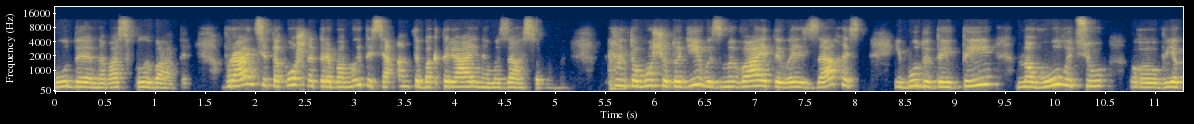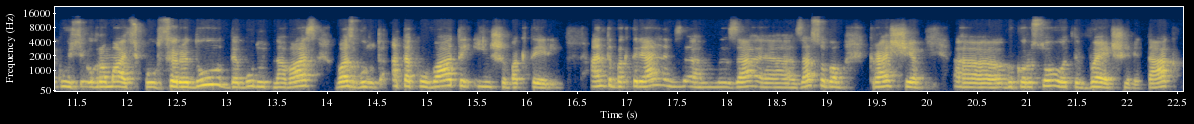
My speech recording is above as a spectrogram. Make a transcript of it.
буде на вас впливати. Вранці також не треба митися антибактеріальними засобами, тому що тоді ви змиваєте весь захист і будете йти на вулицю е, в якусь громадську середу, де будуть на вас, вас будуть атакувати інші бактерії. Антибактеріальним ем, е, засобом краще е, використовувати ввечері, так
